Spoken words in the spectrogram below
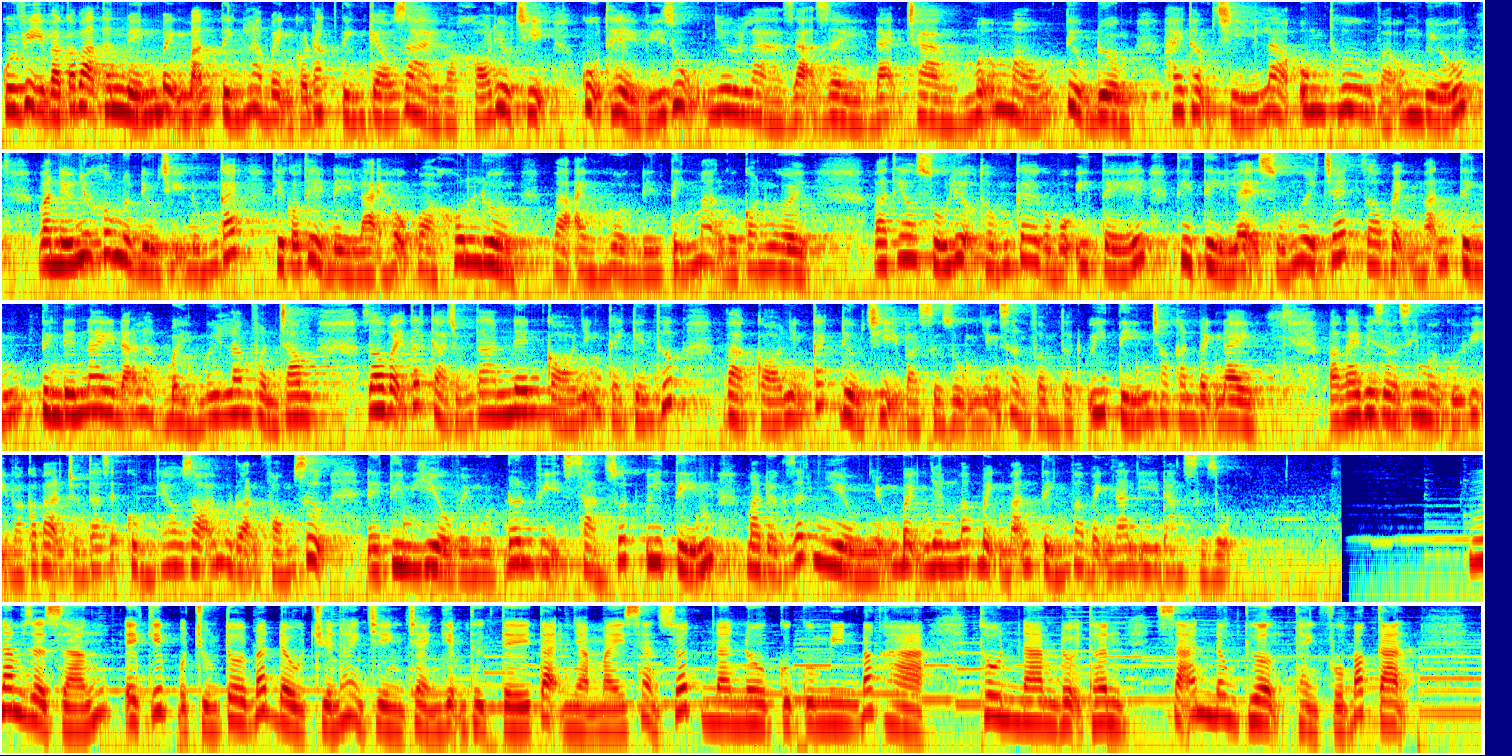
Quý vị và các bạn thân mến, bệnh mãn tính là bệnh có đặc tính kéo dài và khó điều trị, cụ thể ví dụ như là dạ dày, đại tràng, mỡ máu, tiểu đường hay thậm chí là ung thư và ung biếu. Và nếu như không được điều trị đúng cách thì có thể để lại hậu quả khôn lường và ảnh hưởng đến tính mạng của con người. Và theo số liệu thống kê của Bộ Y tế thì tỷ lệ số người chết do bệnh mãn tính tính đến nay đã là 75%. Do vậy tất cả chúng ta nên có những cái kiến thức và có những cách điều trị và sử dụng những sản phẩm thật uy tín cho căn bệnh này. Và ngay bây giờ xin mời quý vị và các bạn chúng ta sẽ cùng theo dõi một đoạn phóng sự để tìm hiểu về một đơn vị sản xuất uy tín mà được rất nhiều những bệnh nhân mắc bệnh mãn tính và bệnh nan y đang sử dụng. 5 giờ sáng, ekip của chúng tôi bắt đầu chuyến hành trình trải nghiệm thực tế tại nhà máy sản xuất Nano Cucumin Bắc Hà, thôn Nam Đội Thân, xã Nông Thượng, thành phố Bắc Cạn.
